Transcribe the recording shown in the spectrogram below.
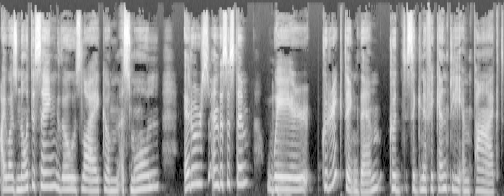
I was noticing those like um, small errors in the system where correcting them could significantly impact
